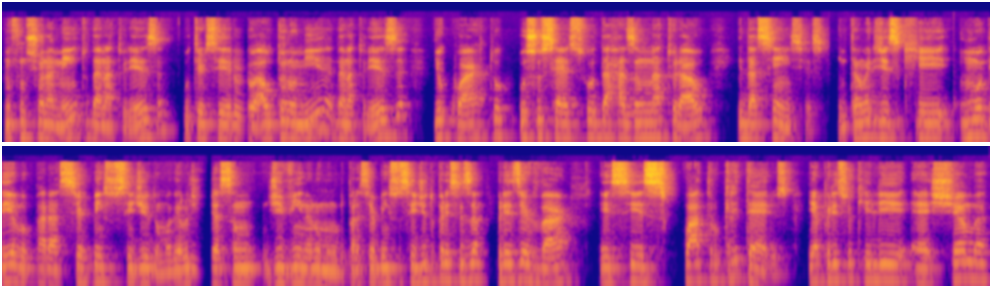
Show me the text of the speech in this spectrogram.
no funcionamento da natureza, o terceiro, a autonomia da natureza, e o quarto, o sucesso da razão natural e das ciências. Então, ele diz que um modelo para ser bem-sucedido, um modelo de ação divina no mundo, para ser bem-sucedido, precisa preservar esses quatro critérios. E é por isso que ele é, chama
